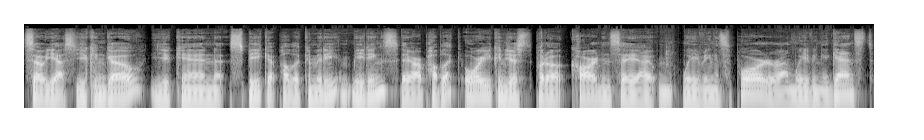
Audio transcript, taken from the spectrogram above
So, yes, you can go, you can speak at public committee meetings. They are public, or you can just put a card and say, I'm waving in support or I'm waving against.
